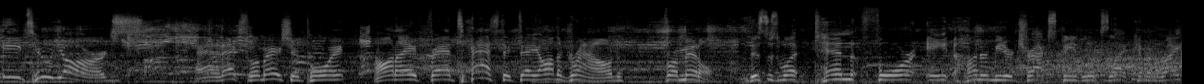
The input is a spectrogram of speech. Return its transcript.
Ninety-two yards and an exclamation point on a fantastic day on the ground for Middle. This is what 10, 4, 800 meter track speed looks like coming right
